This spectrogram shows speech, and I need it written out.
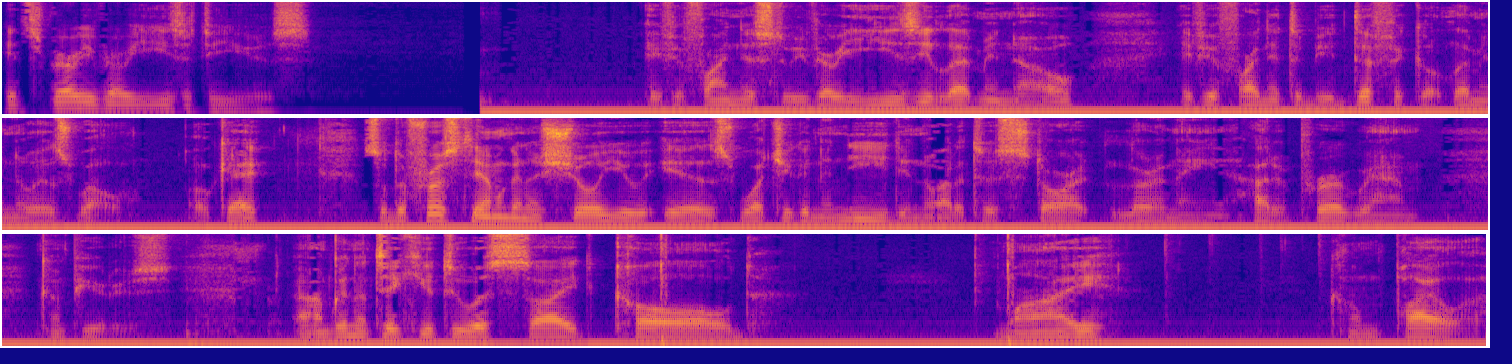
it's very, very easy to use. If you find this to be very easy, let me know. If you find it to be difficult, let me know as well okay? So the first thing I'm going to show you is what you're going to need in order to start learning how to program computers. I'm going to take you to a site called my compiler.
